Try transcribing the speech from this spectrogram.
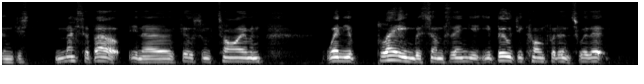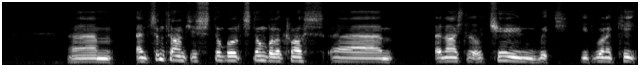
and just mess about you know fill some time. And when you're playing with something you, you build your confidence with it. Um, and sometimes you stumble stumble across um, a nice little tune which you'd want to keep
